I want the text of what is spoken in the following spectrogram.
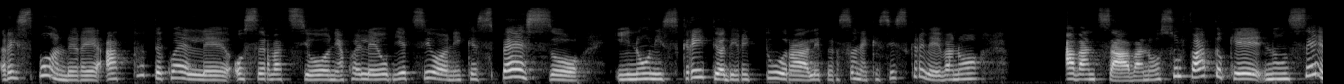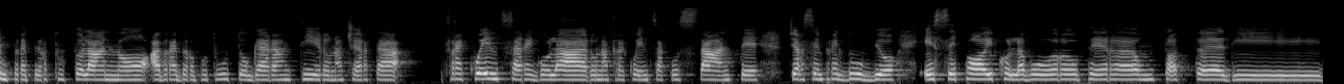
rispondere a tutte quelle osservazioni, a quelle obiezioni che spesso i non iscritti o addirittura le persone che si iscrivevano avanzavano sul fatto che non sempre per tutto l'anno avrebbero potuto garantire una certa frequenza regolare, una frequenza costante, c'era sempre il dubbio e se poi col lavoro per un tot di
